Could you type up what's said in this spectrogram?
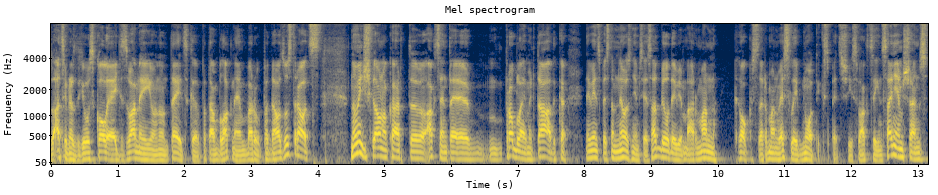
acīm redzot, jūsu kolēģi zvanīja un, un teica, ka par tām blaknēm varu par daudz uztraucas. Nu, viņš galvenokārt akcentē, problēma ir tāda, ka neviens pēc tam neuzņemsies atbildību, ja man kaut kas ar manu veselību notiks pēc šīs vakcīnas saņemšanas.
